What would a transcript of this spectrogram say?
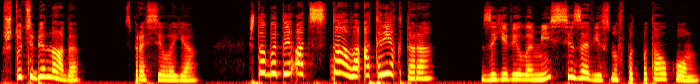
«Что тебе надо?» — спросила я. «Чтобы ты отстала от ректора!» — заявила Мисси, зависнув под потолком.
